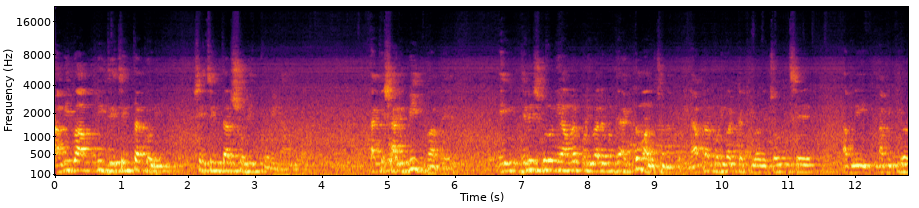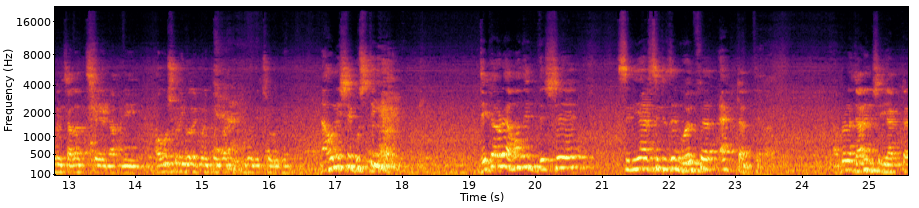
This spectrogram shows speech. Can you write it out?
আমি বা আপনি যে চিন্তা করি সেই চিন্তার শরিক করি না আমরা। তাকে সার্বিকভাবে এই জিনিসগুলো নিয়ে আমরা পরিবারের মধ্যে একদম আলোচনা করি না। আপনার পরিবারটা কীভাবে চলছে? আপনি আপনি কীভাবে চালাচ্ছেন? আপনি অবসরী হলে পরে পরিবারটা কীভাবে চলবে? না হলে সে বুঝতেই পারবে যে কারণে আমাদের দেশে সিনিয়র সিটিজেন ওয়েলফেয়ার অ্যাক্ট আনতে হয়। আপনারা জানেন সেই একটা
